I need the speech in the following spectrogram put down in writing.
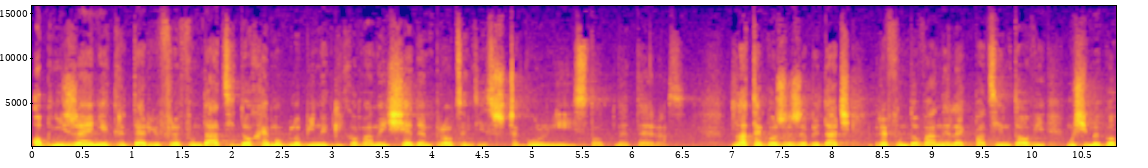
obniżenie kryteriów refundacji do hemoglobiny glikowanej 7% jest szczególnie istotne teraz. Dlatego, że żeby dać refundowany lek pacjentowi, musimy go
